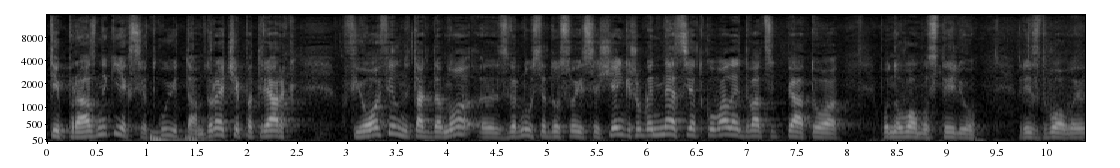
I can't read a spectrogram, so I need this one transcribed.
ті праздники, як святкують там. До речі, патріарх Фіофіл не так давно е, звернувся до своїх священників, щоб не святкували 25-го по новому стилю Різдво. Ви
